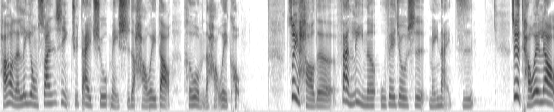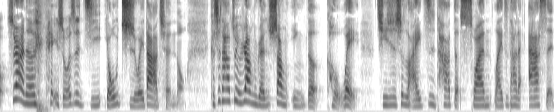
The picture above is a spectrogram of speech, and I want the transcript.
好好的利用酸性去带出美食的好味道和我们的好胃口。最好的范例呢，无非就是美乃滋这个调味料，虽然呢 可以说是集油脂为大成哦，可是它最让人上瘾的口味。其实是来自它的酸，来自它的 acid。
